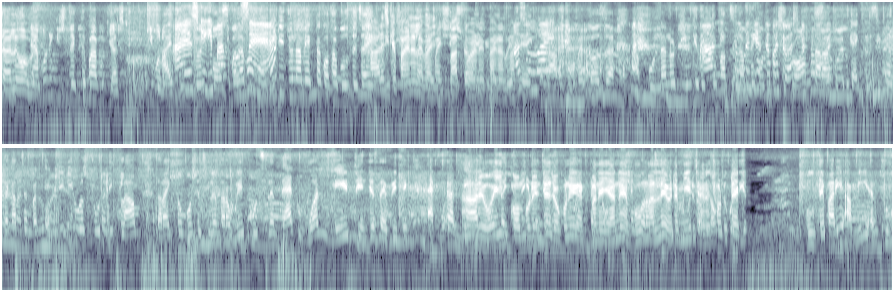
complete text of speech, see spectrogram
তাহলে হবে। এমনই কিছু দেখতে পাবো কি আজকে? কি মনে হয়? আইএসকে কি পাস করছে এডির জন্য আমি একটা কথা বলতে চাই। ফাইনালে ভাই, পড়ে ফাইনালে। দেখতে পাচ্ছিলাম যে তারা অ্যাগ্রেসিভনেস দেখাচ্ছেন বাট ওয়াজ টোটালি ক্লাম তারা একদম বসেছিলেন তারা ওয়েট করছিলেন। That one made changes everything একটা আরে ওই কম্পোনেন্টে যখনই মানে জানে বোম মারলে ওটা মিস যায় না ছোট্ট বলতে পারি, আমি ধ্রুব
